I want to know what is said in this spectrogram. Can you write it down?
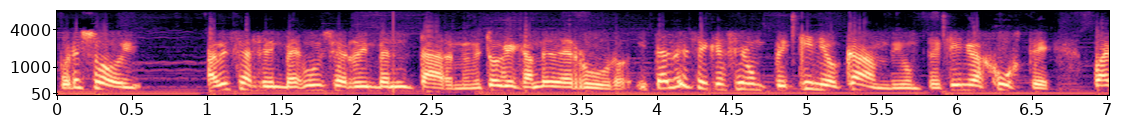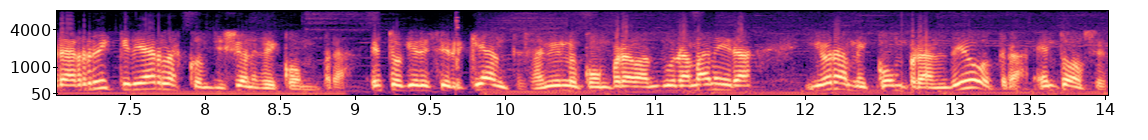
Por eso hoy, a veces reinve- uno dice reinventarme, me tengo que cambiar de rubro. Y tal vez hay que hacer un pequeño cambio, un pequeño ajuste para recrear las condiciones de compra. Esto quiere decir que antes a mí me compraban de una manera y ahora me compran de otra. Entonces,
